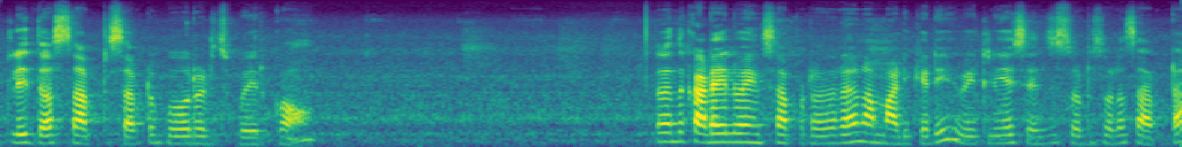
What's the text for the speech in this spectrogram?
இட்லி தோசை சாப்பிட்டு சாப்பிட்டு போர் அடித்து போயிருக்கோம். இது வந்து கடையில் வாங்கி சாப்பிட்றத நம்ம அடிக்கடி வீட்லேயே செஞ்சு சுட சுட சாப்பிட்டா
